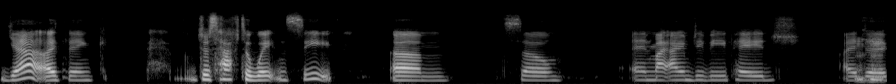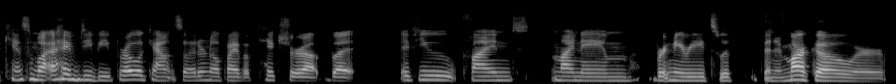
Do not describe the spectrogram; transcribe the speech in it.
yeah, I think just have to wait and see. Um, so, and my IMDb page, I had to cancel my IMDb Pro account, so I don't know if I have a picture up. But if you find my name, Brittany Reitz with Finn and Marco, or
